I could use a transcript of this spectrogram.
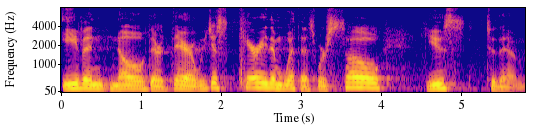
even know they're there. We just carry them with us. We're so used to them.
